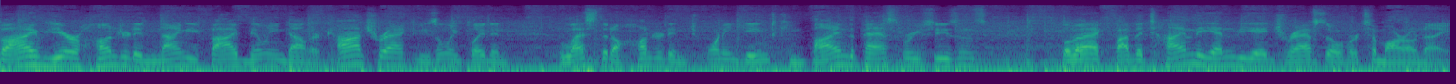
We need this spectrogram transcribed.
five-year, $195 million contract, and he's only played in less than 120 games combined the past three seasons. Levac, by the time the NBA draft's over tomorrow night,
